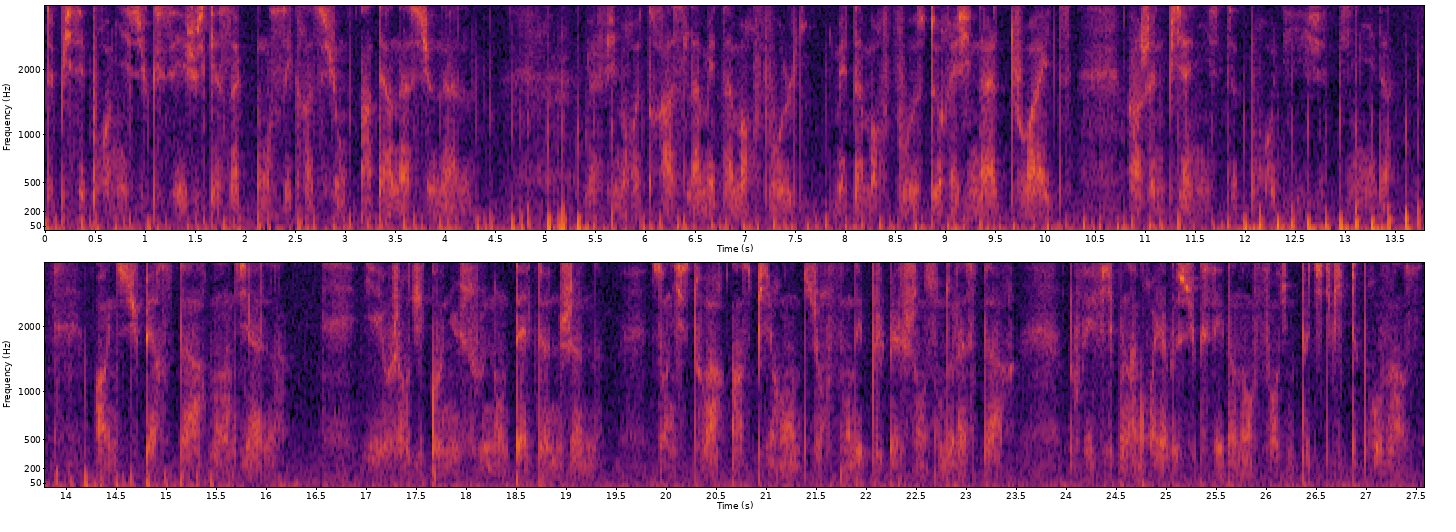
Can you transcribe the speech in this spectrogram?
depuis ses premiers succès jusqu'à sa consécration internationale. Le film retrace la métamorphose, de Reginald Dwight, un jeune pianiste prodige, timide, en une superstar mondiale. Il est aujourd'hui connu sous le nom d'Elton John. Son histoire inspirante sur fond des plus belles chansons de la star nous fait vivre l'incroyable succès d'un enfant d'une petite ville de province,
